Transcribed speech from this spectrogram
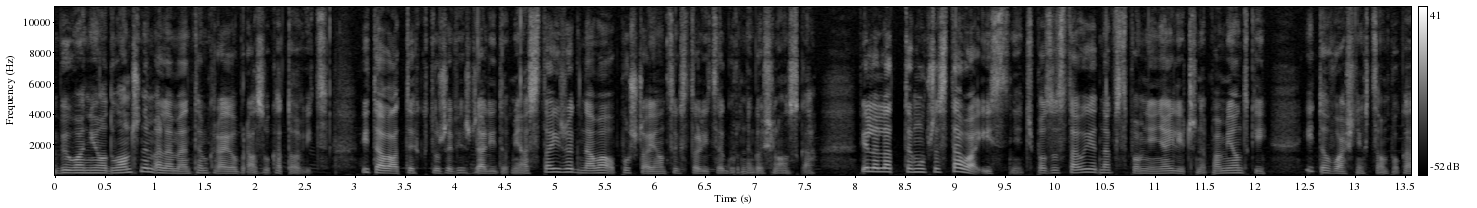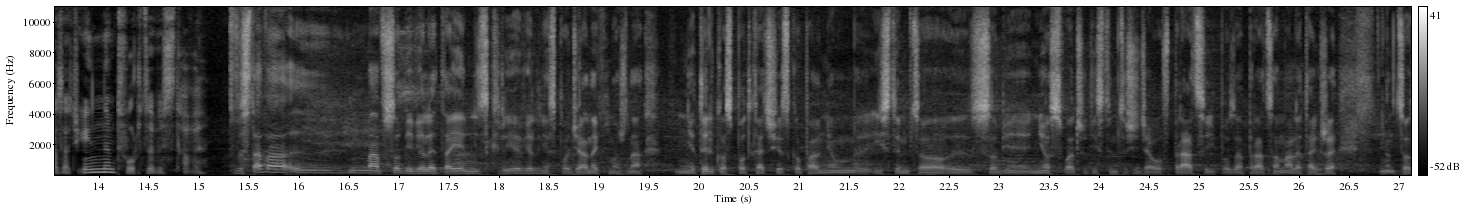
Była nieodłącznym elementem krajobrazu Katowic. Witała tych, którzy wjeżdżali do miasta i żegnała opuszczających stolicę Górnego Śląska. Wiele lat temu przestała istnieć, pozostały jednak wspomnienia i liczne pamiątki. I to właśnie chcą pokazać innym twórcy wystawy. Wystawa y, ma w sobie wiele tajemnic, kryje wiele niespodzianek. Można nie tylko spotkać się z kopalnią i z tym, co y, sobie niosła, czyli z tym, co się działo w pracy i poza pracą, ale także, no, co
